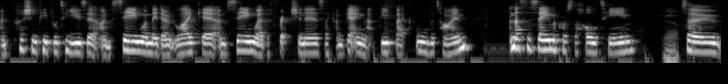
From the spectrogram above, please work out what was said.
I'm pushing people to use it. I'm seeing when they don't like it. I'm seeing where the friction is. Like I'm getting that feedback all the time. and that's the same across the whole team. Yeah. So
